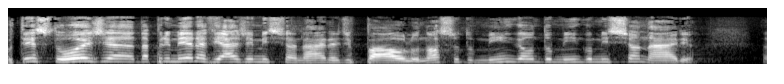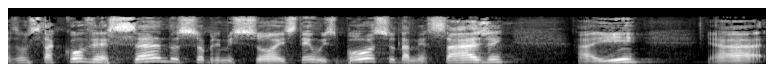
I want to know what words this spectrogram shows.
O texto hoje é da primeira viagem missionária de Paulo. Nosso domingo é um domingo missionário. Nós vamos estar conversando sobre missões. Tem um esboço da mensagem aí. Ah,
